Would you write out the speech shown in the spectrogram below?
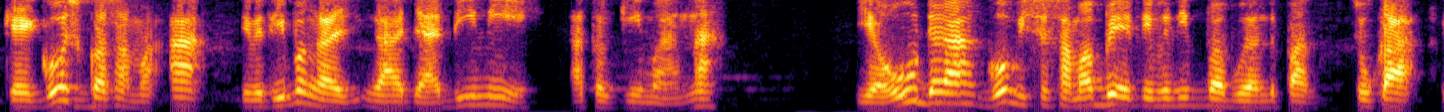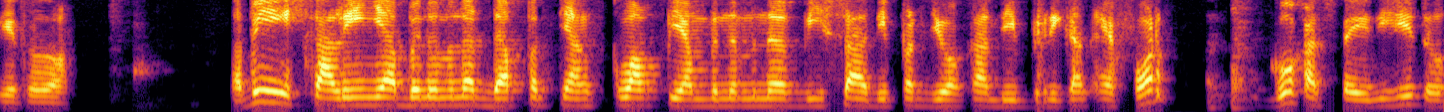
Kayak gue suka sama A, tiba-tiba nggak nggak jadi nih atau gimana? Ya udah gue bisa sama B tiba-tiba bulan depan. Suka gitu loh. Tapi sekalinya benar-benar dapet yang klop yang benar-benar bisa diperjuangkan diberikan effort gue akan stay di situ.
